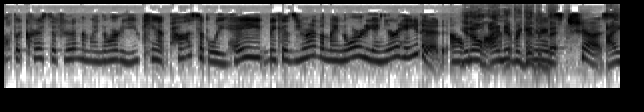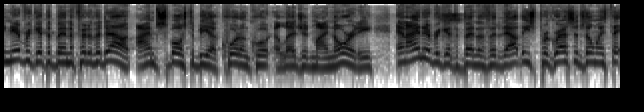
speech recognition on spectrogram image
Oh, but Chris, if you're in the minority, you can't possibly hate because you're in the minority and you're hated. Oh, You know, I never get I mean, the it's just. I never get the benefit of the doubt. I'm supposed to be a quote unquote alleged minority, and I never get the benefit of the doubt. These progressives always say,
